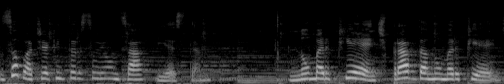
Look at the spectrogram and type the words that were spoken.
Zobacz, jak interesująca jestem. Numer 5, prawda numer 5.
